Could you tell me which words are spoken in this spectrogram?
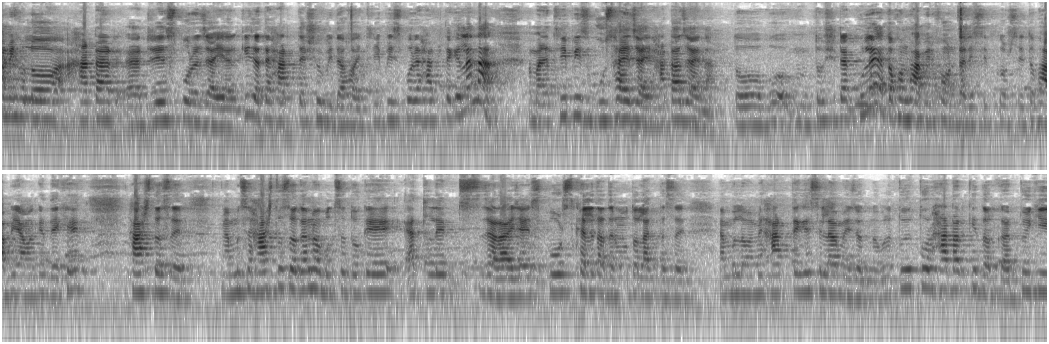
আমি হলো হাঁটার ড্রেস পরে যাই আর কি, যাতে হাঁটতে সুবিধা হয়। থ্রি পিস পরে হাঁটতে গেলে না মানে থ্রি পিস গুছায় যায়, হাঁটা যায় না। তো তো সেটা খুলে তখন ভাবির ফোনটা রিসিভ করছি। তো ভাবি আমাকে দেখে হাসতেছে। আমি বলছি, হাসতেছো কেন? বলছে, তোকে অ্যাথলেটস যারা যায় স্পোর্টস খেলে তাদের মতো লাগতেছে। আমি বললাম, আমি হাঁটতে গেছিলাম এই জন্য বলে, তুই, তোর হাঁটার কি দরকার? তুই কি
